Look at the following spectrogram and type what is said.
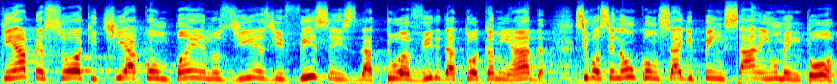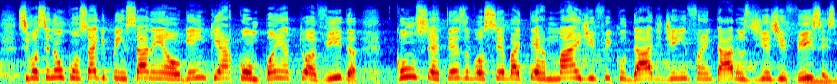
Quem é a pessoa que te acompanha nos dias difíceis da tua vida e da tua caminhada? Se você não consegue pensar em um mentor, se você não consegue pensar em alguém que acompanha a tua vida, com certeza você vai ter mais dificuldade de enfrentar os dias difíceis.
